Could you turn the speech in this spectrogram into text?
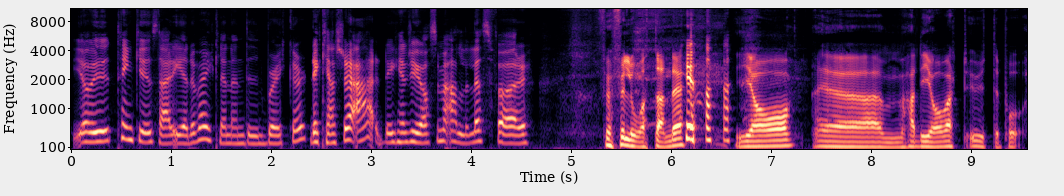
Jag, tänker så här, är det verkligen en dealbreaker? Det kanske det är. Det kanske är jag som är alldeles för... För förlåtande. ja, ehm, hade jag varit ute på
